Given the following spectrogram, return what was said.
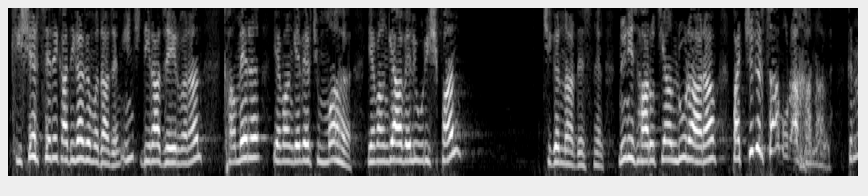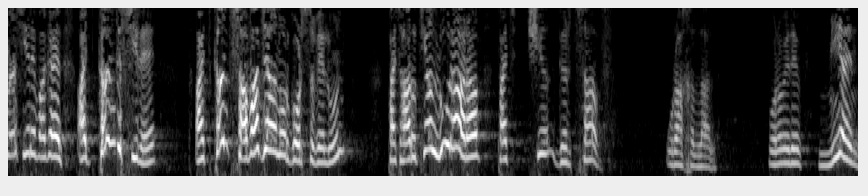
Քիշեր ցերեկ ադիգա մտածեմ, ինչ դիրած է իր վրան, կամերը եւ անգևերջ մահը եւ անգե ավելի ուրիշ բան չի գնարդեսնել։ Նույնիսկ հարության լուրը արավ, բայց չգրծավ ուրախանալ։ Գնաս Երևանայել, այդքան գսիրե, այդքան ցաված է անոր գործվելուն, բայց հարության լուրը արավ, բայց չգրծավ ուրախլալ, որովհետև միայն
